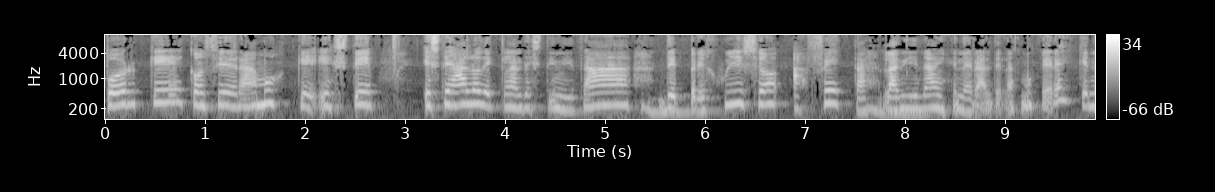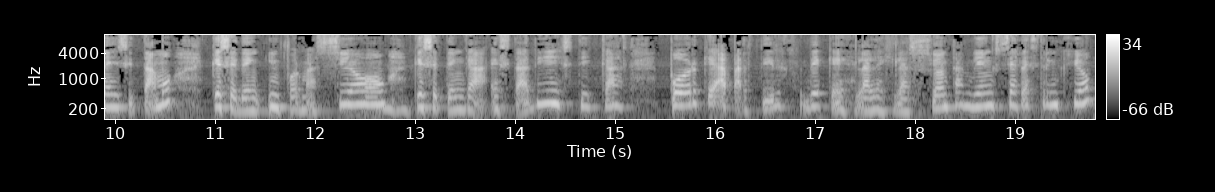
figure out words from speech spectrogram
porque consideramos que este este halo de clandestinidad, de prejuicio, afecta la vida en general de las mujeres y que necesitamos que se den información, que se tenga estadísticas, porque a partir de que la legislación también se restringió,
